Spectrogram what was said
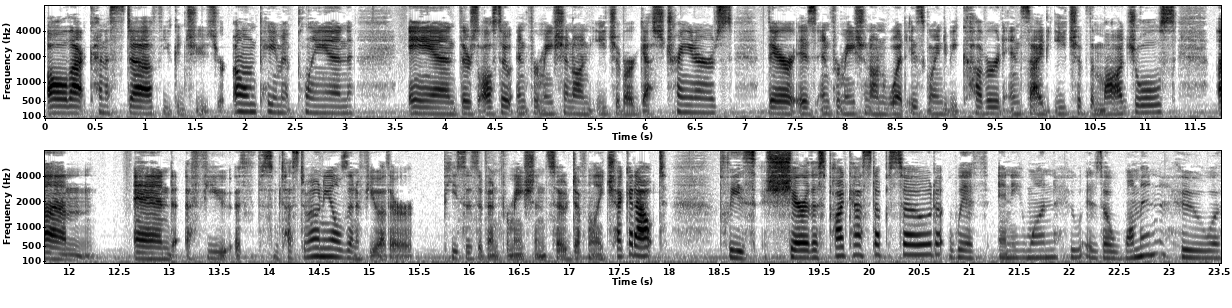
all that kind of stuff. You can choose your own payment plan. And there's also information on each of our guest trainers. There is information on what is going to be covered inside each of the modules, um, and a few, some testimonials and a few other pieces of information. So definitely check it out. Please share this podcast episode with anyone who is a woman who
